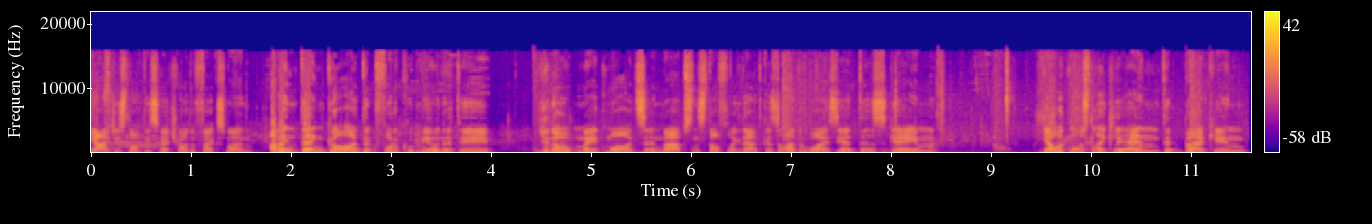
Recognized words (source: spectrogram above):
Yeah, I just love these headshot effects, man. I mean, thank God for community, you know, made mods and maps and stuff like that, because otherwise, yeah, this game yeah, would most likely end back in,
